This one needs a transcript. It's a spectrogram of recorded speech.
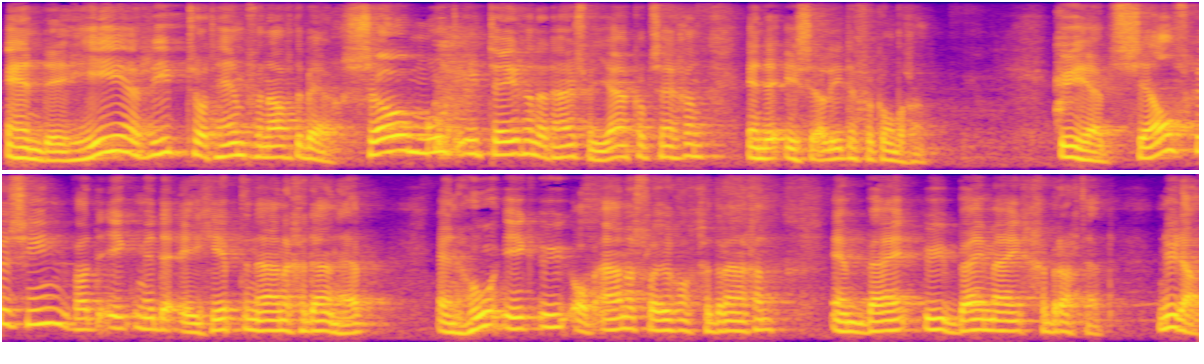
En de Heer riep tot hem vanaf de berg. Zo moet u tegen het huis van Jacob zeggen en de Israëlieten verkondigen. U hebt zelf gezien wat ik met de Egyptenaren gedaan heb en hoe ik u op adersvleugel gedragen en bij u bij mij gebracht heb. Nu dan,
